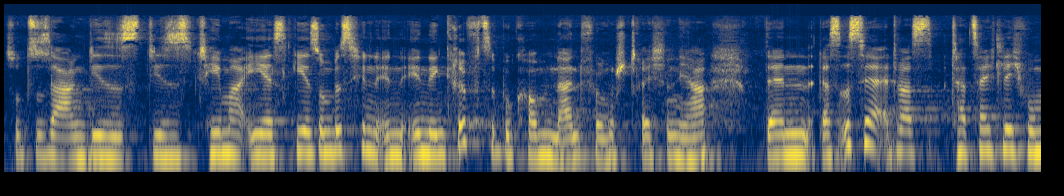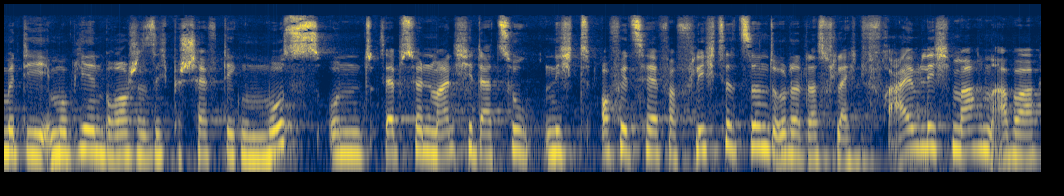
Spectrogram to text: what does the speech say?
sozusagen dieses, dieses Thema ESG so ein bisschen in, in den Griff zu bekommen, in Anführungsstrichen, ja. Denn das ist ja etwas tatsächlich, womit die Immobilienbranche sich beschäftigen muss. Und selbst wenn manche dazu nicht offiziell verpflichtet sind oder das vielleicht freiwillig machen, aber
